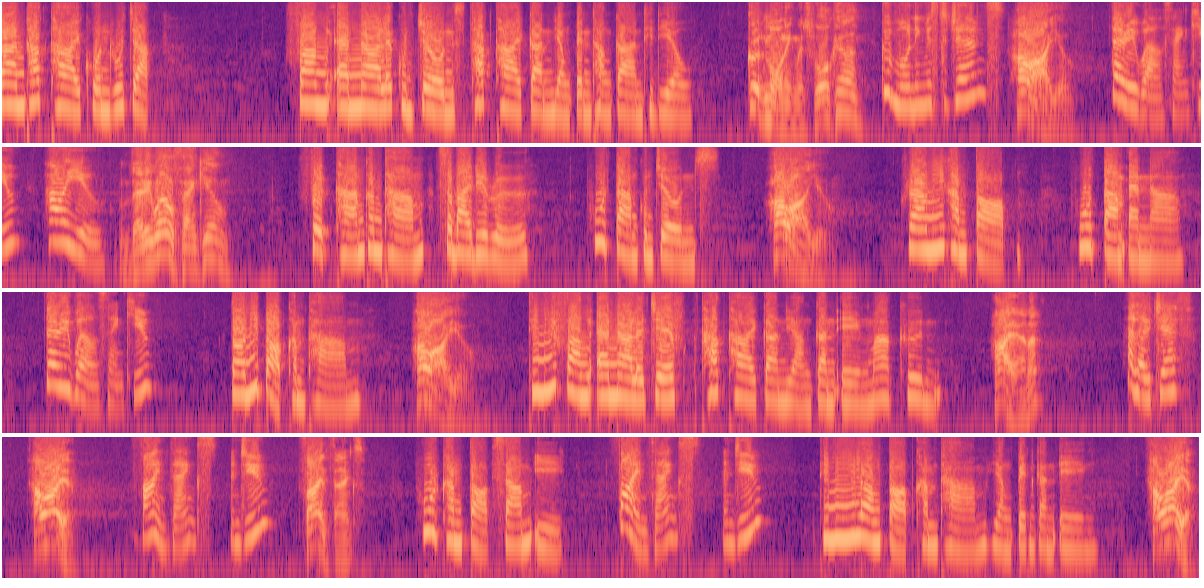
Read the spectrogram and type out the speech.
การทักทายคนรู้จัก ฟังแอนนาและคุณโจนส์ทักทายกันอย่างเป็นทางการทีเดียว Good morning, Miss Walker. Good morning, Mr. Jones. How are you? Very well, thank you. How are you? Very well, thank you. ฝึกถามคำถาม สบายดีหรือ พูดตามคุณโจนส์ How are you? คราวนี้คำตอบ พูดตามแอนนา Very well, thank you. ตอนนี้ตอบคำถาม How are you? ทีนี้ฟังแอนนาและเจฟทักทายกันอย่างกันเองมากขึ้น Hi, Anna. Hello, Jeff. How are you? Fine, thanks. And you? Fine, thanks. พูดคำตอบซ้ำอีก Fine, thanks. And you? ทีนี้ลองตอบคำถามอย่างเป็นกันเอง How are you?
